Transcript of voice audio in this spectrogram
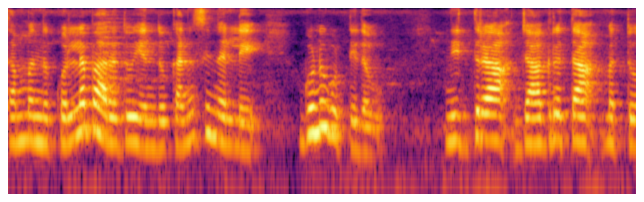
ತಮ್ಮನ್ನು ಕೊಲ್ಲಬಾರದು ಎಂದು ಕನಸಿನಲ್ಲಿ ಗುಣುಗುಟ್ಟಿದವು. ನಿದ್ರಾ ಜಾಗೃತ ಮತ್ತು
